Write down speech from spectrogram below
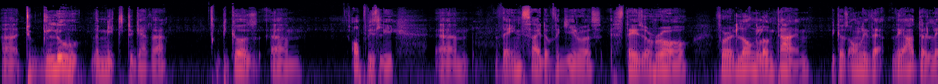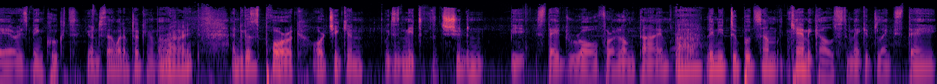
uh, to glue the meat together, because um, obviously um, the inside of the gyros stays raw for a long, long time because only the the outer layer is being cooked. You understand what I'm talking about? Right. And because it's pork or chicken, which is meat that shouldn't be stayed raw for a long time, Uh huh. they need to put some chemicals to make it like stay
